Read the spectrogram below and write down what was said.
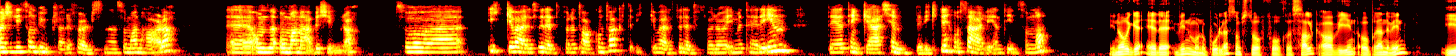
kanskje litt sånn uklare følelsene som man har, da. Eh, om, det, om, man er bekymra. Så eh, ikke være så redd for å ta kontakt, ikke være så redd for å invitere inn. Det tenker jeg er kjempeviktig, og særlig i en tid som nå. I Norge er det Vinmonopolet som står for salg av vin og brennevin. I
